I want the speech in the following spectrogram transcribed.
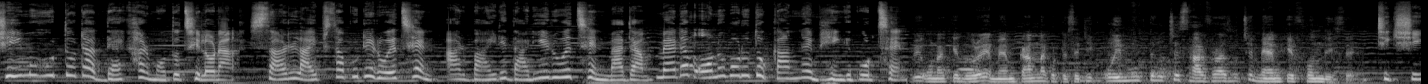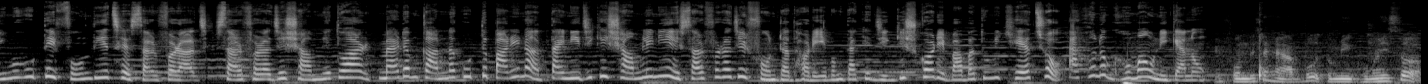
সেই মুহূর্তটা দেখার মতো ছিল না। স্যার লাইভ সাপোর্টে রয়েছেন আর বাইরে দাঁড়িয়ে রয়েছেন ম্যাডাম। ম্যাডাম অনবরত কান্নায় ভেঙে পড়ছেন। ওনাকে ধরে ম্যাম কান্না করতেছে। ঠিক ওই মুহূর্তে হচ্ছে সারফরাজ হচ্ছে ম্যামকে ফোন দিছে। ঠিক সেই মুহূর্তেই ফোন দিয়েছে সারফারাজ সারফারাজের সামনে তো আর ম্যাডাম কান্না করতে পারে না তাই নিজেকে সামলে নিয়ে সারফরাজের ফোনটা ধরে এবং তাকে জিজ্ঞেস করে বাবা তুমি খেয়েছো? এখনও ঘুমাওনি কেন? ফোন দিছে হ্যাঁ আব্বু তুমি ঘুমাইছো?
